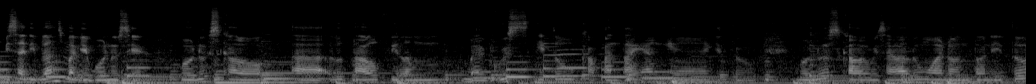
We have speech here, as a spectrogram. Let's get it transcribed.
bisa dibilang sebagai bonus ya. Bonus kalau uh, lu tahu film bagus itu kapan tayangnya gitu. Bonus kalau misalnya lu mau nonton itu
